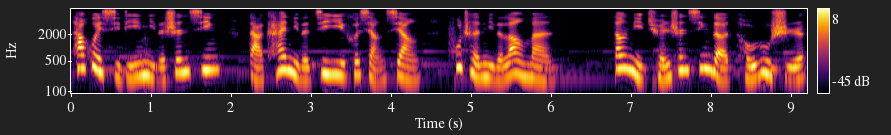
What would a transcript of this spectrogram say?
它会洗涤你的身心，打开你的记忆和想象，铺陈你的浪漫。当你全身心的投入时，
